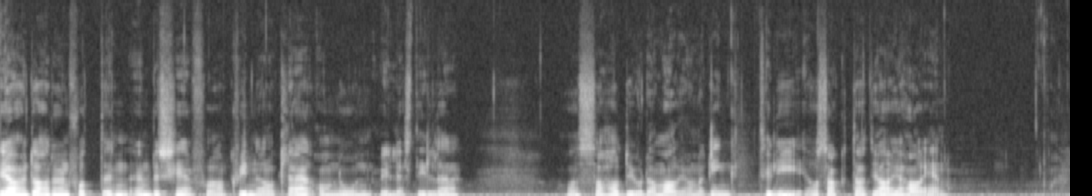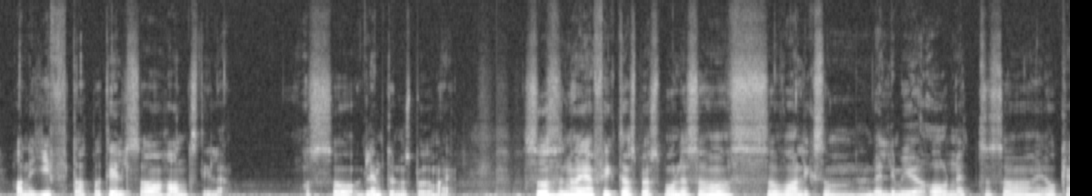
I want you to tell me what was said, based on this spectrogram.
Ja, da hadde hun fått en, en, beskjed fra Kvinner og klær om noen ville stille det. Og så hadde jo da Marion ringt til de og sagt at ja, jeg har en. Han er gift attpåtil, så han stiller. Og så glemte hun å spørre meg. Så når jeg fikk da spørsmålet, så, så var liksom veldig mye ordnet. Og så ja, OK,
